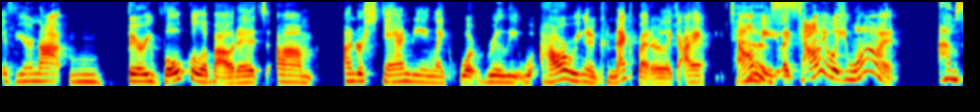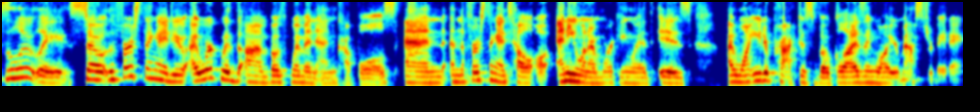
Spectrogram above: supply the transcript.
if you're not very vocal about it um understanding like what really how are we going to connect better like i tell yes. me like tell me what you want Absolutely. So the first thing I do, I work with um, both women and couples, and and the first thing I tell anyone I'm working with is, I want you to practice vocalizing while you're masturbating,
